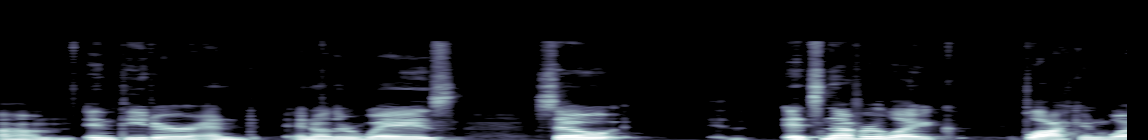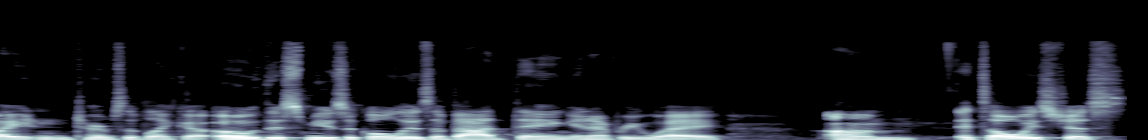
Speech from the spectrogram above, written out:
um, in theater and in other ways. So it's never like black and white in terms of like a, oh this musical is a bad thing in every way. Um, it's always just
